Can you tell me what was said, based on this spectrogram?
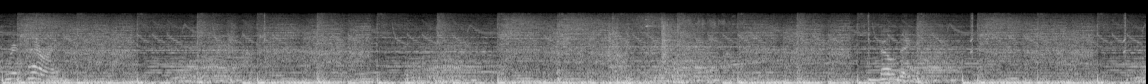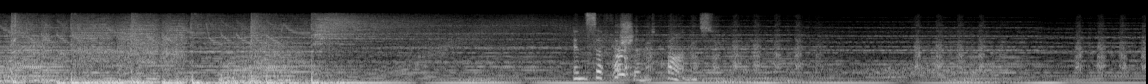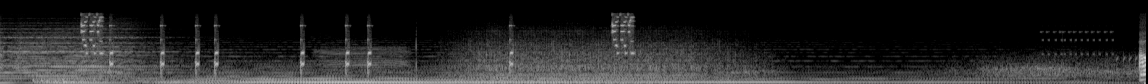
Repairing. Building. Insufficient funds.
